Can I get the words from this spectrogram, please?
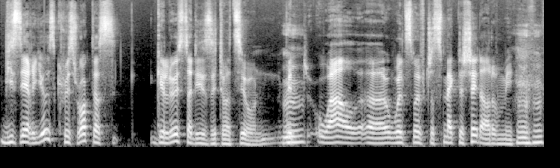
wie seriös Chris Rock das gelöst hat, diese Situation. Mhm. Mit, wow, uh, Will Smith just smacked the shit out of me. Mhm.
